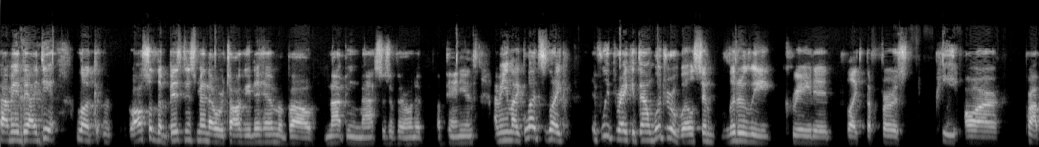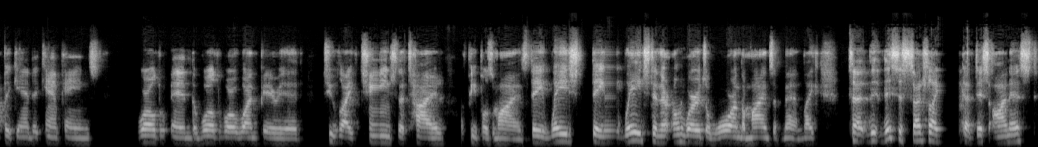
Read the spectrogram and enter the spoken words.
I, I mean, the idea. Look, also the businessmen that were talking to him about not being masters of their own opinions. I mean, like, let's like, if we break it down, Woodrow Wilson literally created like the first PR propaganda campaigns world in the World War One period to like change the tide of people's minds. They waged they waged in their own words a war on the minds of men. Like to th- this is such like a dishonest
